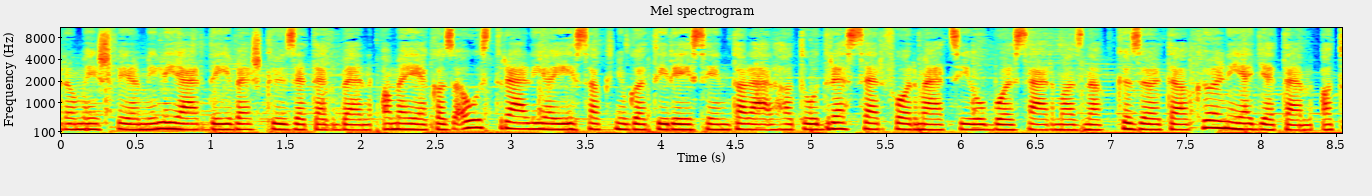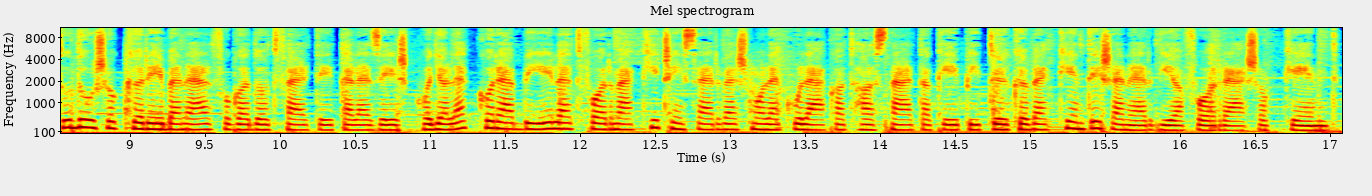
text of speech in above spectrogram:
3,5 milliárd éves kőzetekben, amelyek az Ausztrália északnyugati részén található Dresser formációból származnak, közölte a Kölni Egyetem, a tudósok körében elfogadott feltételezés, hogy a legkorábbi életformák kicsi szerves molekulákat használtak építőkövekként és energiaforrásokként.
